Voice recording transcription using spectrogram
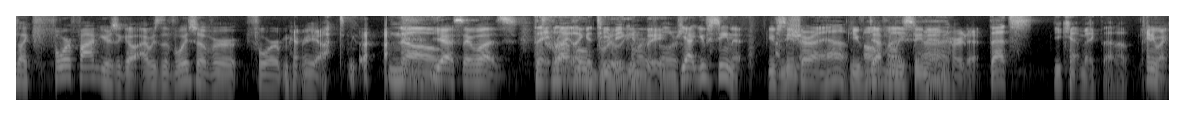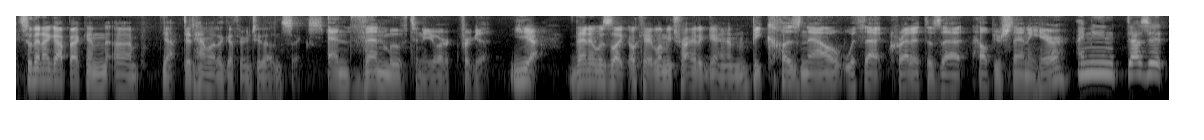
like four or five years ago, I was the voiceover for Marriott. no. yes, it was. They, like, like a TV commercial or something. Yeah, you've seen it. You've I'm seen sure it. I have. You've Oh definitely my seen it and heard it. That's you can't make that up. Anyway, so then I got back and um, yeah, did Hamlet at Guthrie in 2006. And then moved to New York for good. Yeah. Then it was like, okay, let me try it again. Because now with that credit, does that help your standing here? I mean, does it?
